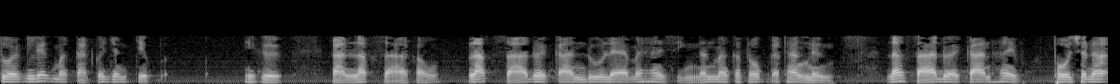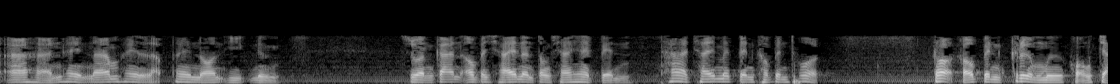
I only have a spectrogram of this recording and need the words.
ตัวเล็กมากัดก็ยังเจ็บ นี่คือการรักษาเขารักษาด้วยการดูแลไม่ให้สิ่งนั้นมากระทบกระทั่งหนึ่ง รักษาด้วยการให้ โภชนะอาหารให้น้ำให้หลับให้นอนอีกหนึ่ง ส่วนการเอาไปใช้นั้นต้องใช้ให้เป็น ถ้าใช้ไม่เป็นเขาเป็นโทษ เพราะเขาเป็นเครื่องมือของใจ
